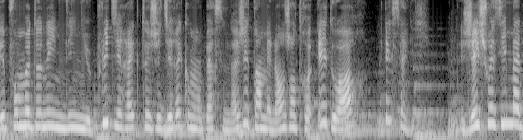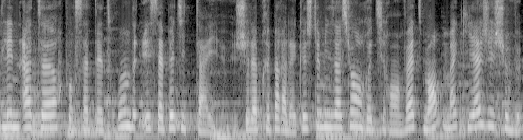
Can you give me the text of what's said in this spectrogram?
Et pour me donner une ligne plus directe, je dirais que mon personnage est un mélange entre Edouard et Sally. J'ai choisi Madeleine Hatter pour sa tête ronde et sa petite taille. Je la prépare à la customisation en retirant vêtements, maquillage et cheveux.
